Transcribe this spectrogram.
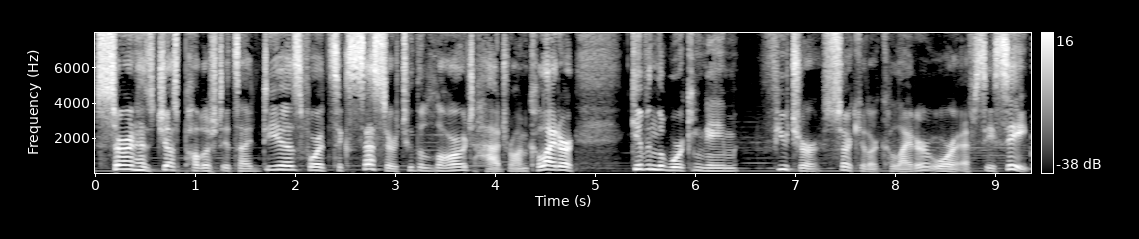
CERN has just published its ideas for its successor to the Large Hadron Collider, given the working name Future Circular Collider, or FCC.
